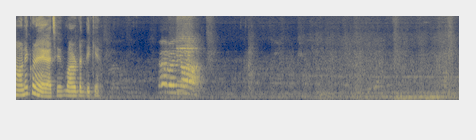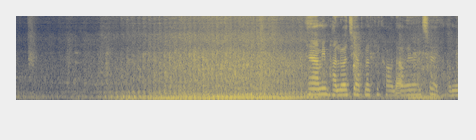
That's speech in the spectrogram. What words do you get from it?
খাওয়া অনেক করে হয়ে গেছে, বারোটার দিকে। হ্যাঁ আমি ভালো আছি। আপনার কি খাওয়া দাওয়া হয়ে গেছে? আমি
